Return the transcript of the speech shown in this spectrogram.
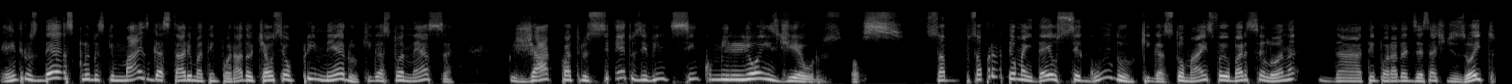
Entre os 10 clubes que mais gastaram uma temporada, o Chelsea é o primeiro que gastou nessa já 425 milhões de euros. Nossa. Só, só para ter uma ideia, o segundo que gastou mais foi o Barcelona na temporada 17-18,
